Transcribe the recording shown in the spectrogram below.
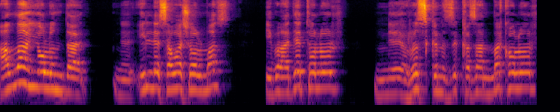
Allah yolunda e, ille savaş olmaz. İbadet olur. e, Rızkınızı kazanmak olur.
